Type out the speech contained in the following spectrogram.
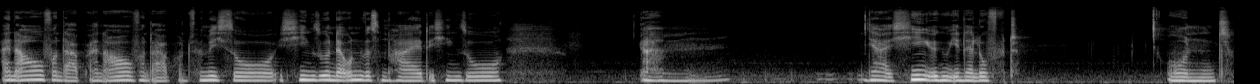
ein Auf und Ab, ein Auf und Ab. Und für mich so, ich hing so in der Unwissenheit, ich hing so, ähm, ja, ich hing irgendwie in der Luft. Und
